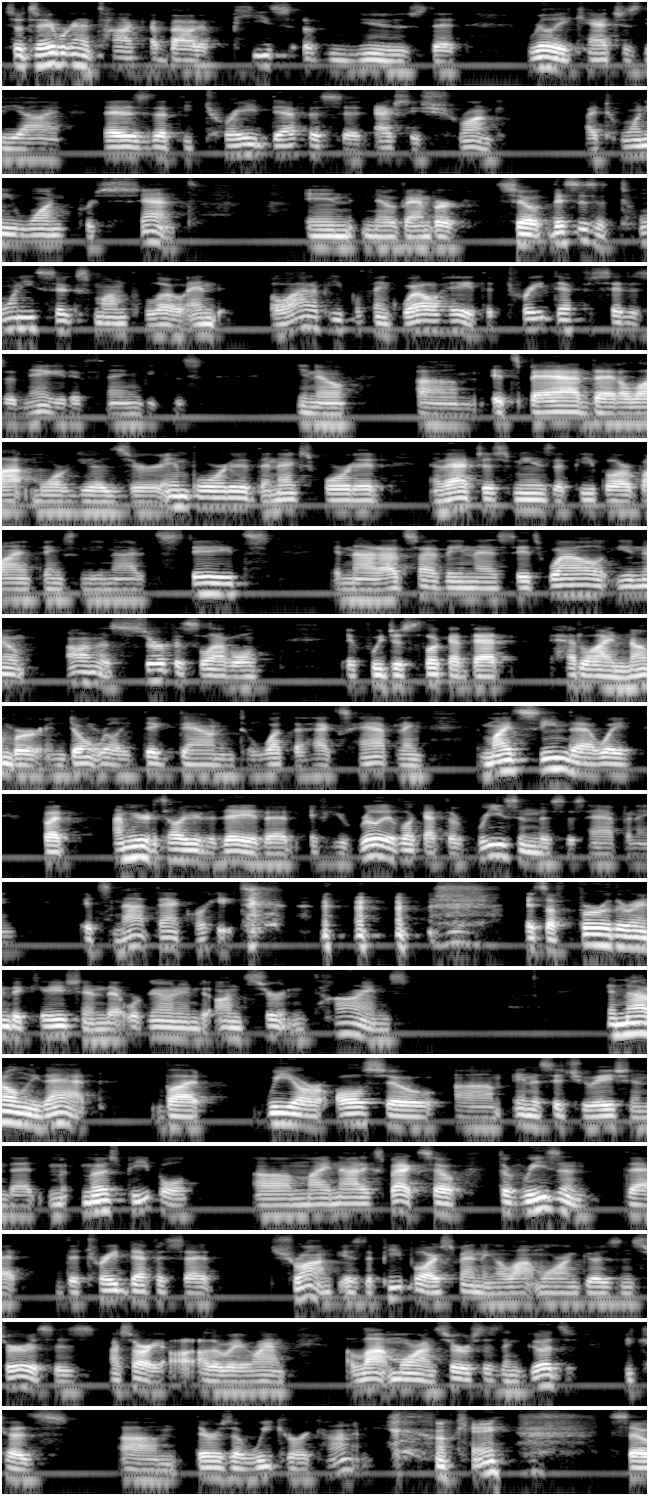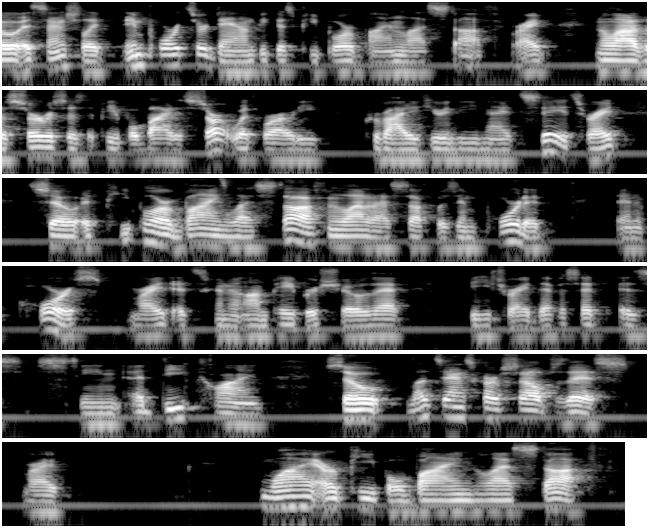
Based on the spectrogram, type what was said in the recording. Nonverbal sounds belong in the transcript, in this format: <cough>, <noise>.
So today we're going to talk about a piece of news that really catches the eye. That is that the trade deficit actually shrunk by 21% in November. So this is a 26 month low. And a lot of people think, well, hey, the trade deficit is a negative thing because you know, um, it's bad that a lot more goods are imported than exported. And that just means that people are buying things in the United States and not outside the United States. Well, you know, on the surface level, if we just look at that headline number and don't really dig down into what the heck's happening, it might seem that way. But I'm here to tell you today that if you really look at the reason this is happening, it's not that great. <laughs> <laughs> it's a further indication that we're going into uncertain times. And not only that, but we are also um, in a situation that m- most people um, might not expect. So, the reason that the trade deficit shrunk is that people are spending a lot more on goods and services. I'm uh, sorry, other way around, a lot more on services than goods because um, there is a weaker economy. <laughs> okay. So essentially, imports are down because people are buying less stuff, right? And a lot of the services that people buy to start with were already provided here in the United States, right? So if people are buying less stuff and a lot of that stuff was imported, then of course, right, it's going to on paper show that the trade deficit is seeing a decline. So let's ask ourselves this, right? Why are people buying less stuff?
